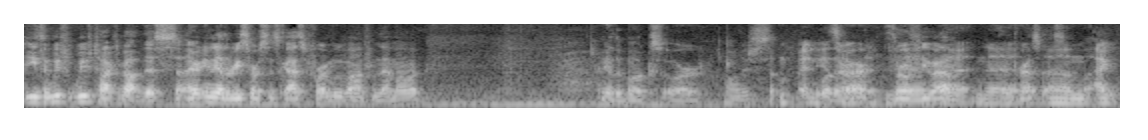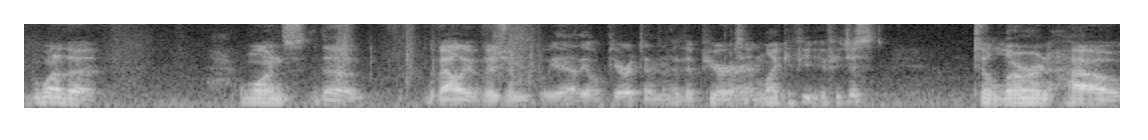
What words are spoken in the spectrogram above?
Ethan, we've we've talked about this. Any other resources, guys, before I move on from that moment? Any other books or well, there's so many. Well, there are. to- Throw a few out. Yeah, no, Impress us. Um, I one of the ones the the Valley of Vision. oh yeah, the old Puritan? the Puritan. Like if you if you just to learn how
